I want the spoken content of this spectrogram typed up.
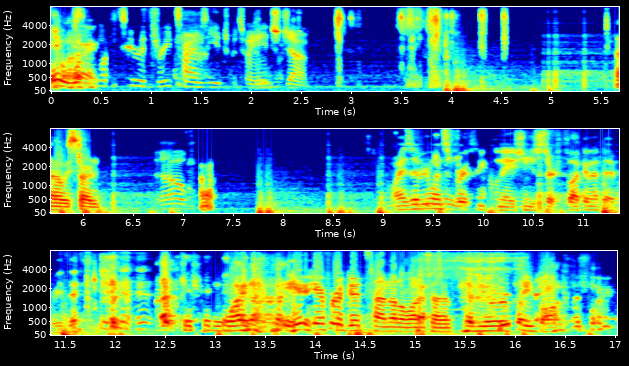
It one. worked. One, two, three times each between each jump. Oh, we started. Oh, Why is everyone's first inclination just start fucking up everything? Why not? Here, here for a good time, not a long time. Have you ever played Bonk before?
